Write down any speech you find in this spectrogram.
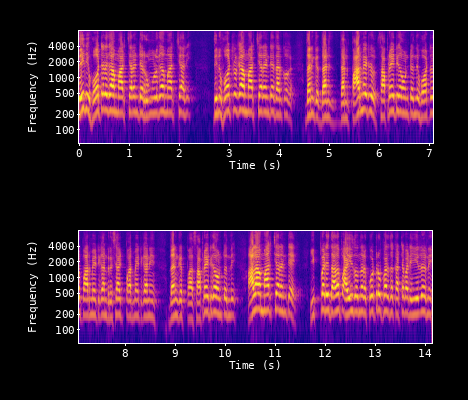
దీన్ని హోటల్గా మార్చాలంటే రూములుగా మార్చాలి. దీన్ని హోటల్గా మార్చారంటే దానికి ఒక దానికి దాని దాని ఫార్మేట్ సపరేట్గా ఉంటుంది. హోటల్ ఫార్మేట్ కానీ రిసార్ట్ ఫార్మేట్ కానీ దానికి సపరేట్గా ఉంటుంది. అలా మార్చారంటే ఇప్పటి దాదాపు ఐదు వందల కోట్ల రూపాయలతో కట్టబడి ఇల్లుని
